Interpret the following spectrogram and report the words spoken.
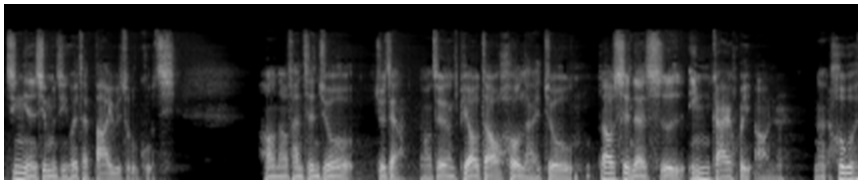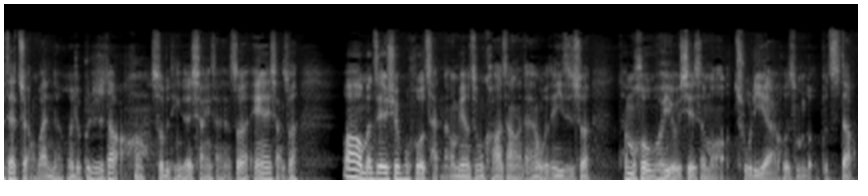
今年的新盟金会在八月左右过期。好，那反正就就这样。然后这张票到后来就到现在是应该会 honor，那会不会再转弯呢？我就不知道。说不定再想一想，想说哎，想说哇，我们直接宣布破产了，没有这么夸张啊。但是我的意思说，他们会不会有一些什么处理啊，或什么的，我不知道。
